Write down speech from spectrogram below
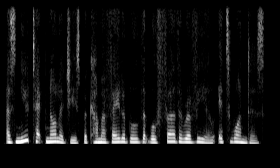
as new technologies become available that will further reveal its wonders.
